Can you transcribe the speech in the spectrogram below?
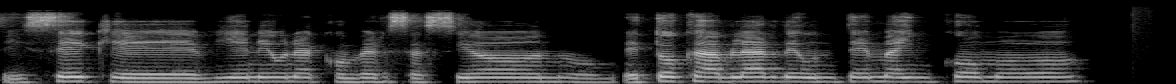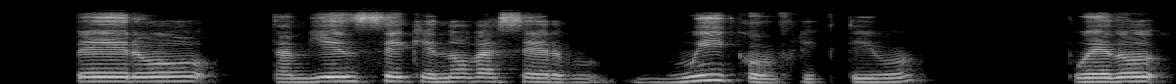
Si sé que viene una conversación o me toca hablar de un tema incómodo, pero también sé que no va a ser muy conflictivo, puedo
